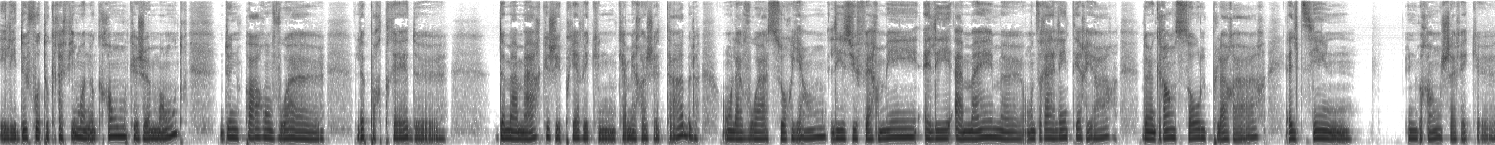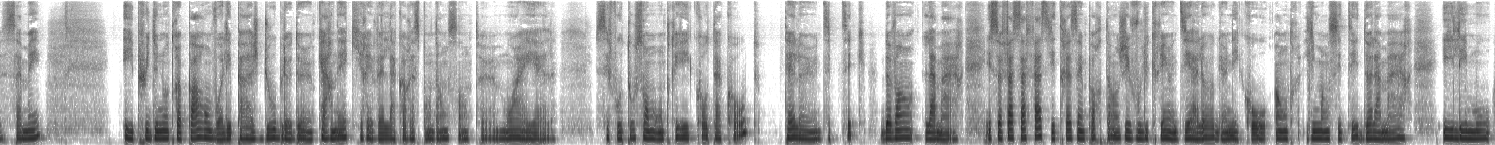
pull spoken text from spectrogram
Et les deux photographies monochromes que je montre, d'une part, on voit euh, le portrait de de ma mère que j'ai pris avec une caméra jetable. On la voit souriante, les yeux fermés. Elle est à même, euh, on dirait à l'intérieur d'un grand saule pleureur. Elle tient une, une branche avec euh, sa main. Et puis d'une autre part, on voit les pages doubles d'un carnet qui révèle la correspondance entre moi et elle. Ces photos sont montrées côte à côte, tel un diptyque, devant la mer. Et ce face-à-face est très important. J'ai voulu créer un dialogue, un écho entre l'immensité de la mer et les mots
